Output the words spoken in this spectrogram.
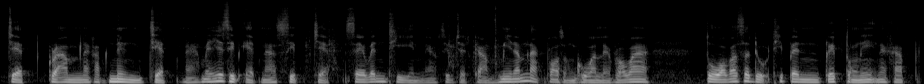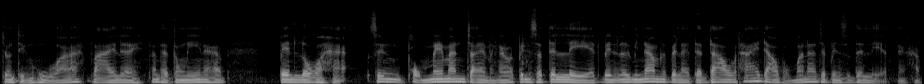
17 กรัมนะครับ 17 นะ ไม่ใช่ 11 นะ 17 17นะครับ 17 กรัม มีน้ำหนักพอสมควรเลย เพราะว่าตัววัสดุที่เป็นกริปตรงนี้นะครับ จนถึงหัวปลายเลย ตั้งแต่ตรงนี้นะครับ เป็นโลหะ ซึ่งผมไม่มั่นใจเหมือนกันว่าเป็นสเตนเลสเป็นอลูมิเนียมหรือเป็นอะไรแต่เดาถ้าให้เดาผมว่าน่าจะเป็นสเตนเลสนะครับ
